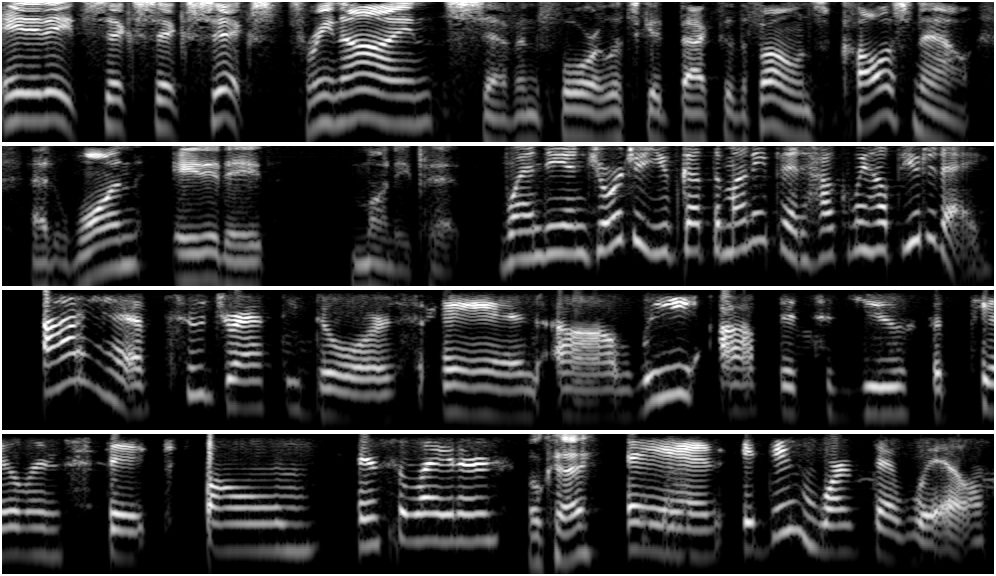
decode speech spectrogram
888 666 3974. Let's get back to the phones. Call us now at 1 888 Money Pit. Wendy in Georgia, you've got the money pit. How can we help you today? I have two drafty doors, and um, we opted to use the peel and stick foam insulator, Okay. and it didn't work that well.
